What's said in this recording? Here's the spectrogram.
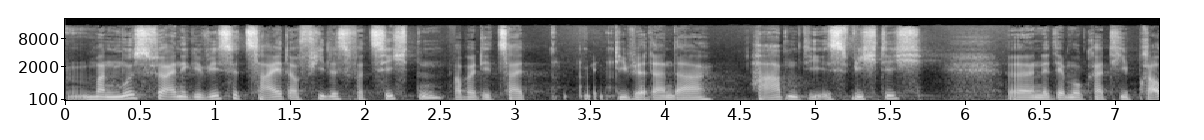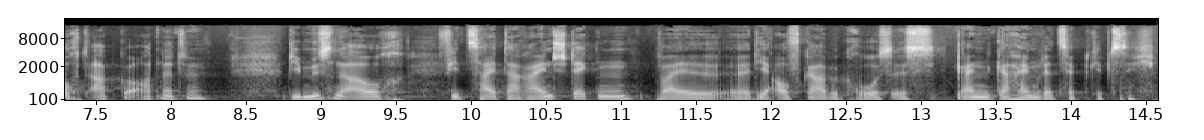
Man muss für eine gewisse Zeit auf vieles verzichten, aber die Zeit, die wir dann da haben, die ist wichtig. Äh, eine Demokratie braucht Abgeordnete. Die müssen auch viel Zeit da reinstecken, weil äh, die Aufgabe groß ist. Ein Geheimrezept gibt es nicht.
